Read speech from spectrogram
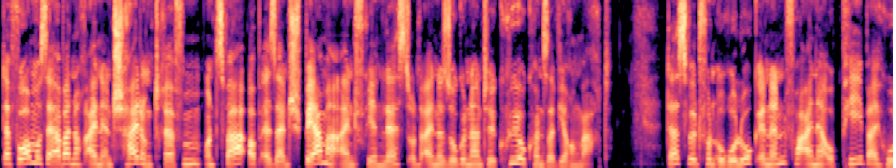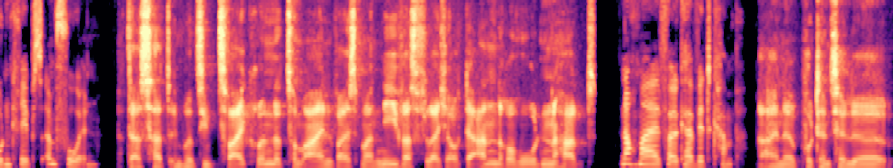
Davor muss er aber noch eine Entscheidung treffen, und zwar, ob er sein Sperma einfrieren lässt und eine sogenannte Kryokonservierung macht. Das wird von UrologInnen vor einer OP bei Hodenkrebs empfohlen. Das hat im Prinzip zwei Gründe. Zum einen weiß man nie, was vielleicht auch der andere Hoden hat. Nochmal Volker Wittkamp. Eine potenzielle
